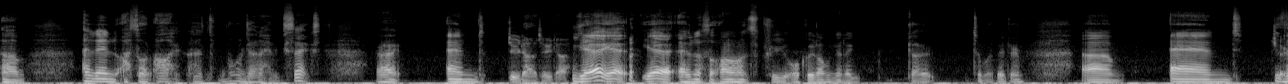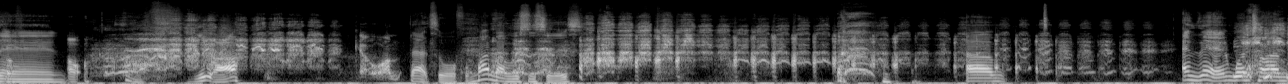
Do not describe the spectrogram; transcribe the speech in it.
Um, and then I thought, oh, that's mum and dad are having sex, right? And Doodah, doodah. yeah, yeah, yeah. And I thought, oh, it's pretty awkward. I'm gonna go to my bedroom, um, and then Oh, you are. Go on. That's awful. My mum listens to this. um, and then one time,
